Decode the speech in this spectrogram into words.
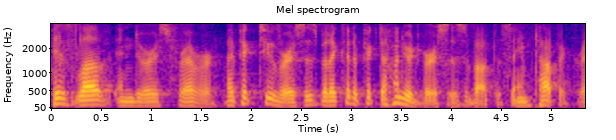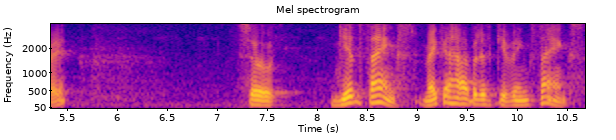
His love endures forever." I picked two verses, but I could have picked a 100 verses about the same topic, right? So, give thanks. Make a habit of giving thanks.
